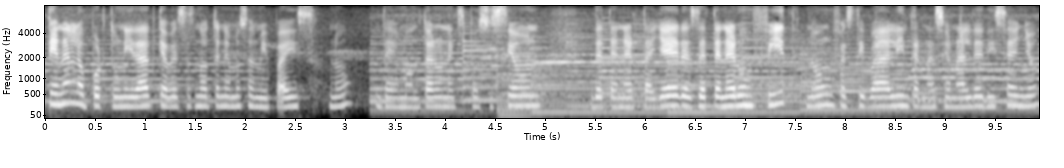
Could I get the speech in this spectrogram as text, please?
tienen la oportunidad que a veces no tenemos en mi país, ¿no? De montar una exposición, de tener talleres, de tener un FIT, ¿no? Un Festival Internacional de Diseño.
